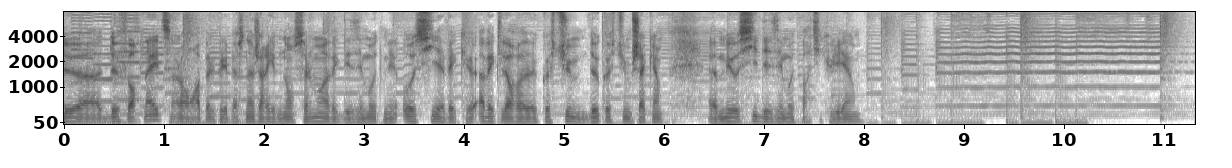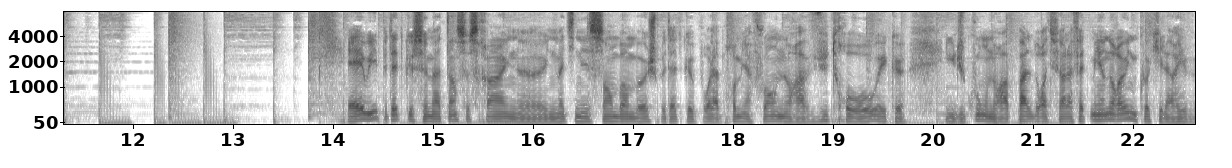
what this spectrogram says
euh, de, Fortnite. Alors on rappelle que les personnages arrivent non seulement avec des émotes mais aussi avec, euh, avec leurs euh, costumes, deux costumes chacun, mais aussi des émotes particulières. Eh oui, peut-être que ce matin, ce sera une, matinée sans bamboche. Peut-être que pour la première fois, on aura vu trop haut et que, du coup, on n'aura pas le droit de faire la fête. Mais il y en aura une, quoi qu'il arrive,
